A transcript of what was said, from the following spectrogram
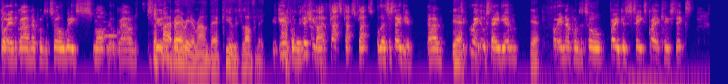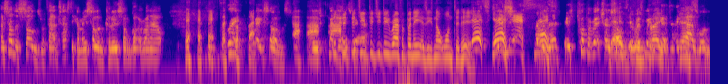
got in the ground, no problems at all. Really smart little ground. it's a Stewards were fab area around there. Kew is lovely. It's beautiful. There's literally like flats, flats, flats. Oh, there's a stadium. Um, Yeah, It's a great little stadium. Yeah. Got in, no problems at all. Very good seats, great acoustics. And some of the songs were fantastic. I mean, Solomon Kalou song got to run out. Great, great songs. It Did, did, did you did you do Rafa Benitez? He's not wanted here. yes, yes, Yes. That was yes. it. It was proper retro Yes, songs. it was really great. good. I mean, Yes. fans were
